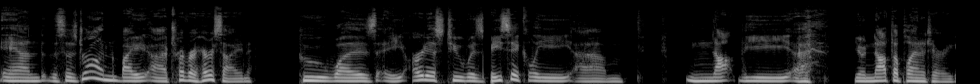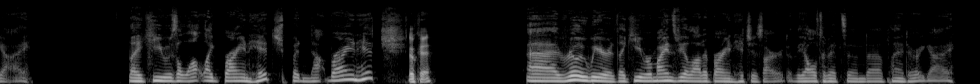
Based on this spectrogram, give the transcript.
And this is drawn by uh, Trevor Hairsine, who was a artist who was basically um, not the uh, you know not the planetary guy. Like he was a lot like Bryan Hitch, but not Bryan Hitch. Okay. Uh, really weird. Like he reminds me a lot of Bryan Hitch's art, the Ultimates and uh, Planetary Guy.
